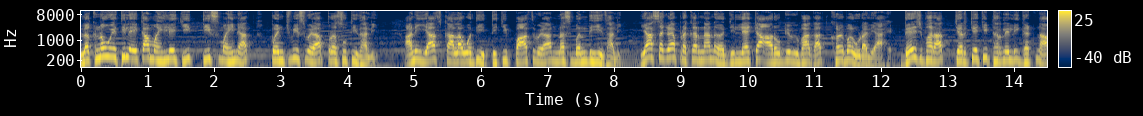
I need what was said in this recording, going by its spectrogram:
लखनौ येथील एका महिलेची तीस महिन्यात पंचवीस वेळा प्रसूती झाली आणि याच कालावधीत तिची पाच वेळा नसबंदीही झाली. या सगळ्या प्रकरणानं जिल्ह्याच्या आरोग्य विभागात खळबळ उडाली आहे. देशभरात चर्चेची ठरलेली घटना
